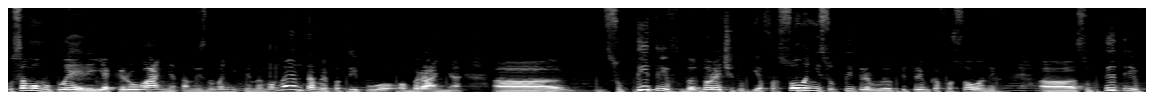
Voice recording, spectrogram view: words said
У самому плеєрі є керування там різноманітними моментами по типу обирання е, субтитрів. До, до речі, тут є форсовані субтитри, підтримка форсованих е, субтитрів.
